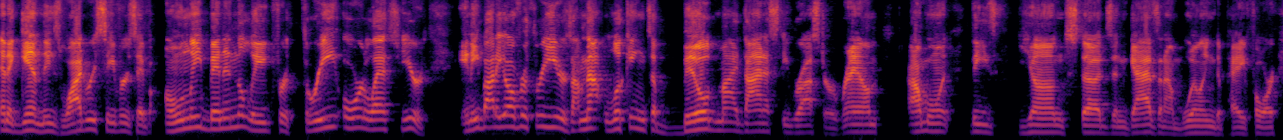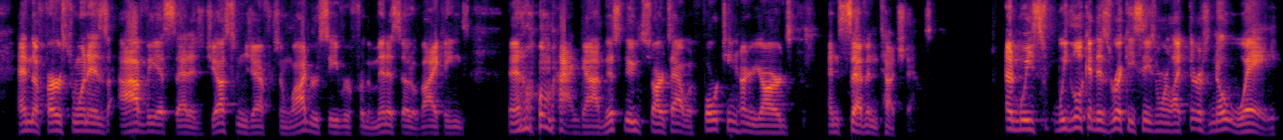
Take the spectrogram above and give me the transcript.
And again, these wide receivers have only been in the league for three or less years. Anybody over three years, I'm not looking to build my dynasty roster around. I want these young studs and guys that I'm willing to pay for. And the first one is obvious that is Justin Jefferson, wide receiver for the Minnesota Vikings. And oh my God, this dude starts out with 1,400 yards and seven touchdowns. And we we look at his rookie season, we're like, there's no way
